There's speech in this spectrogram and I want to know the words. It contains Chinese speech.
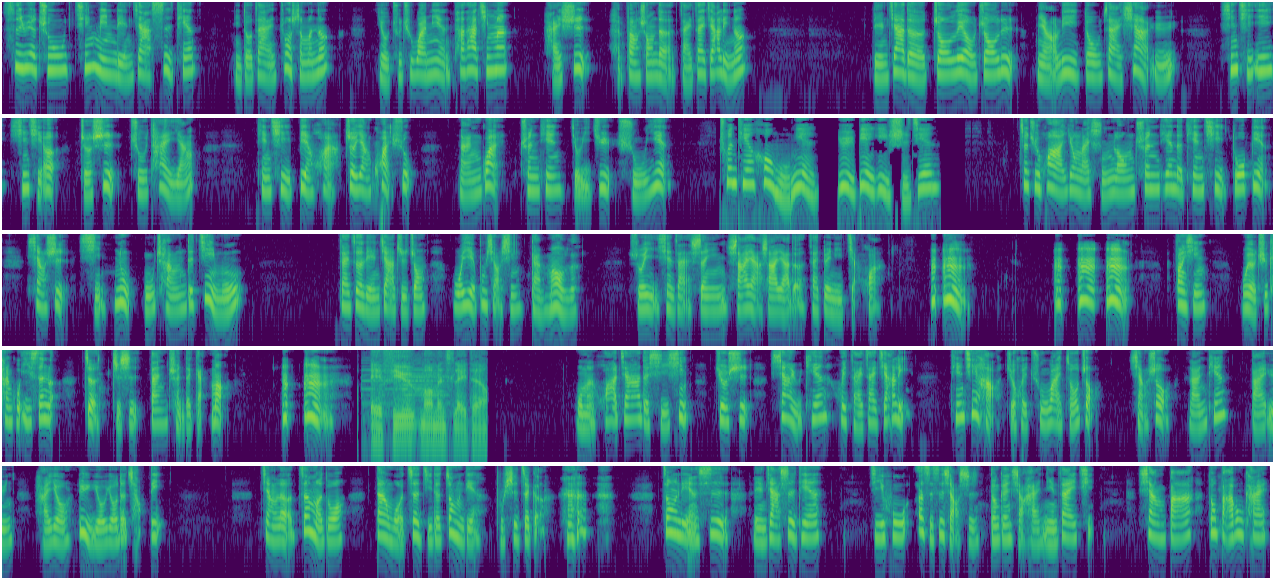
四月初，清明连假四天。你都在做什么呢？有出去外面踏踏青吗？还是很放松的宅在家里呢？连假的周六、周日，苗栗都在下雨。星期一、星期二则是出太阳。天气变化这样快速，难怪春天有一句俗谚：“春天后母面，遇变异时间。”这句话用来形容春天的天气多变，像是喜怒无常的继母。在这廉价之中，我也不小心感冒了，所以现在声音沙哑沙哑的在对你讲话。放心，我有去看过医生了，这只是单纯的感冒。A few moments later，我们花家的习性就是下雨天会宅在家里，天气好就会出外走走，享受蓝天白云，还有绿油油的草地。讲了这么多，但我这集的重点不是这个，重点是连假四天。几乎二十四小时都跟小孩黏在一起，想拔都拔不开。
